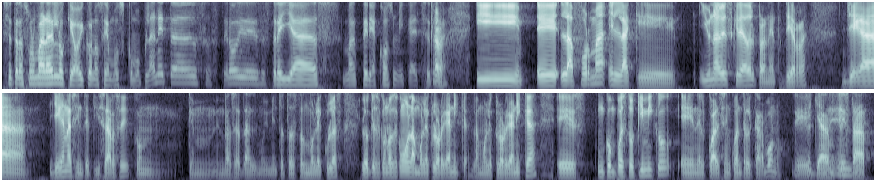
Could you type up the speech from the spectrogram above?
se transformará en lo que hoy conocemos como planetas, asteroides, estrellas, materia cósmica, etc. Claro. Y eh, la forma en la que, y una vez creado el planeta Tierra, llega, llegan a sintetizarse con, que en base al movimiento de todas estas moléculas, lo que se conoce como la molécula orgánica. La molécula orgánica es un compuesto químico en el cual se encuentra el carbono, que ya está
